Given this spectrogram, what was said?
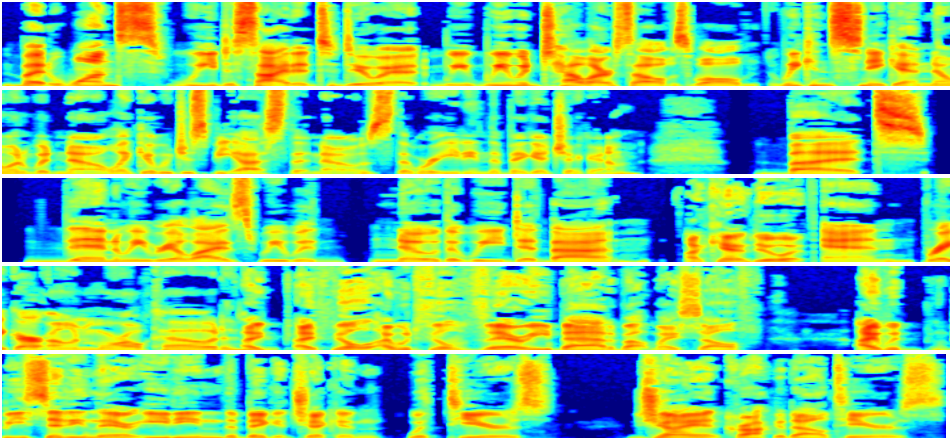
But once we decided to do it, we, we would tell ourselves, well, we can sneak it and no one would know. Like it would just be us that knows that we're eating the bigot chicken. But then we realized we would know that we did that I can't do it. and break our own moral code. I, I feel I would feel very bad about myself. I would be sitting there eating the bigot chicken with tears, giant crocodile tears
